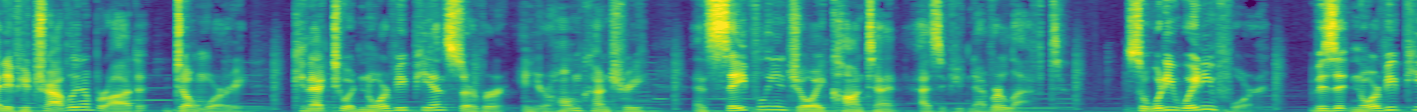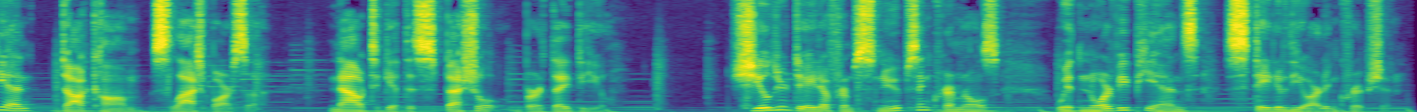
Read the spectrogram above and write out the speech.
And if you're traveling abroad, don't worry. Connect to a NordVPN server in your home country and safely enjoy content as if you never left. So what are you waiting for? Visit nordvpn.com slash now to get this special birthday deal. Shield your data from snoops and criminals with NordVPN's state-of-the-art encryption.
